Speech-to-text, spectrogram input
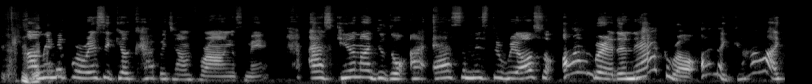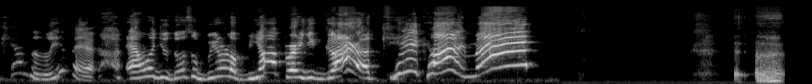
a mí me parece que el capitán Frank Smith es quien ayudó a ese misterioso hombre de negro. Oh my God, I can't believe it. Él ayudó a subir el avión para llegar aquí, Calimán. Eh,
